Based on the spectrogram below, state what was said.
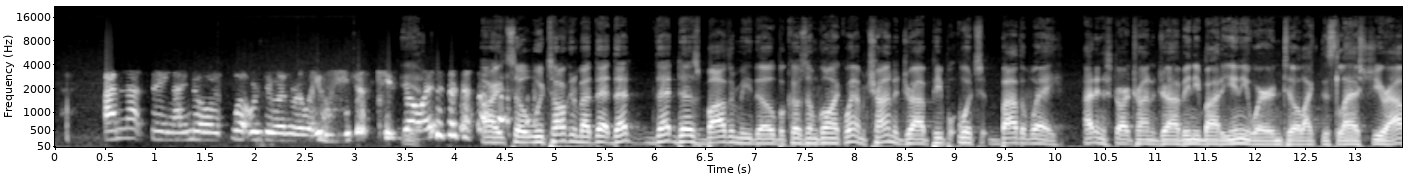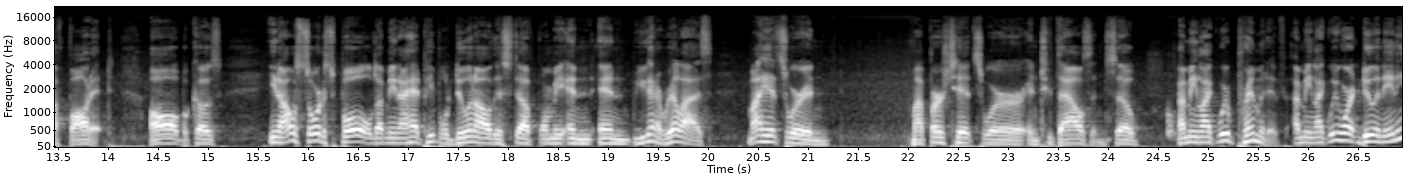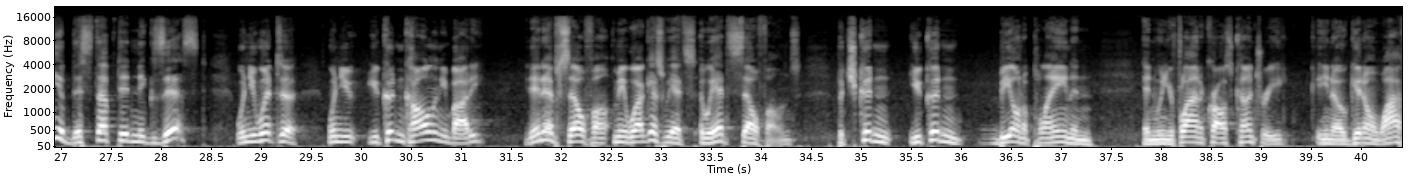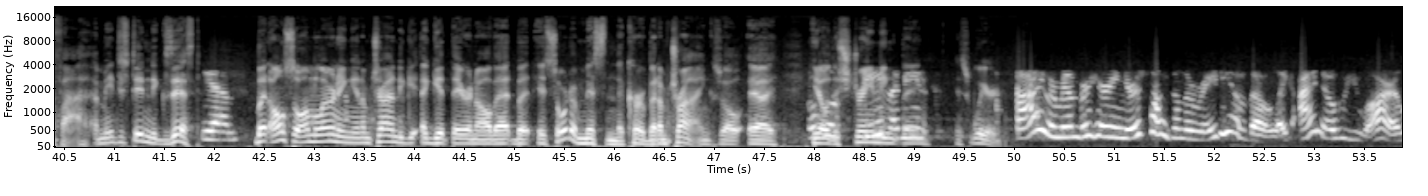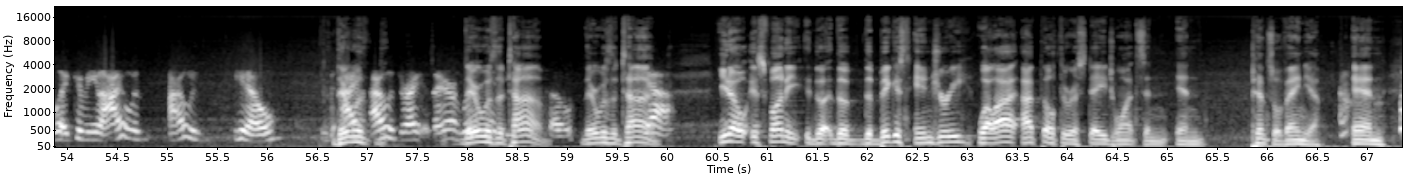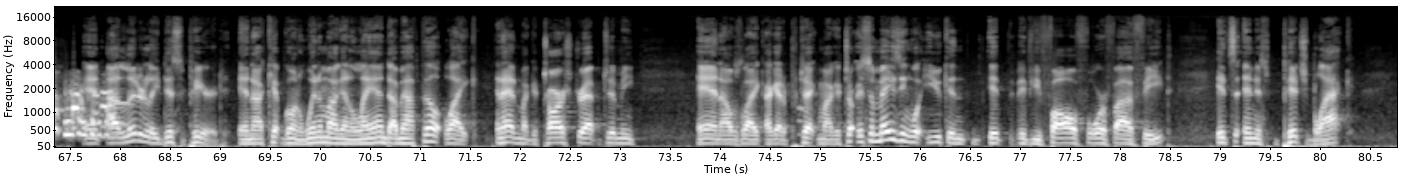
I'm not saying I know what we're doing really. We just keep Yeah. going. All right, so we're talking about that. That that does bother me though because I'm going like, well, I'm trying to drive people. Which, by the way, I didn't start trying to drive anybody anywhere until like this last year. I fought it all because, you know, I was sort of spoiled. I mean, I had people doing all this stuff for me, and and you got to realize my hits were in my first hits were in 2000. So, I mean, like we're primitive. I mean, like we weren't doing any of this stuff. Didn't exist when you went to when you you couldn't call anybody. You didn't have cell phone. I mean, well, I guess we had we had cell phones, but you couldn't you couldn't be on a plane and and when you're flying across country, you know, get on Wi-Fi. I mean, it just didn't exist. Yeah. But also, I'm learning and I'm trying to get, get there and all that. But it's sort of missing the curve. But I'm trying. So, uh, you know, Well, the streaming Steve, thing. mean- it's weird. I remember hearing your songs on the radio though. Like I know who you are. Like I mean, I was I was you know There was- I was right there. there was a to you, time. so. There was a time. Yeah. You know, it's funny. The the the biggest injury. Well, I I fell through a stage once in in Pennsylvania, and and I literally disappeared. And I kept going. When am I going to land? I mean, I felt like, and I had my guitar strapped to me, and I was like, I got to protect my guitar. It's amazing what you can if if you fall four or five feet. It's and it's pitch black.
